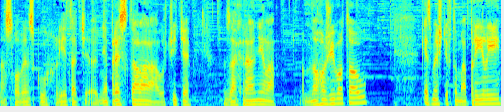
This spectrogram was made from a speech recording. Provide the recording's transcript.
na Slovensku lietať neprestala a určite zachránila mnoho životov. Keď sme ešte v tom apríli,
